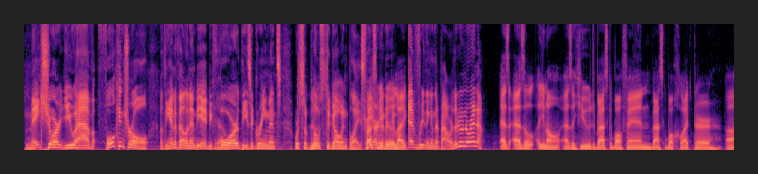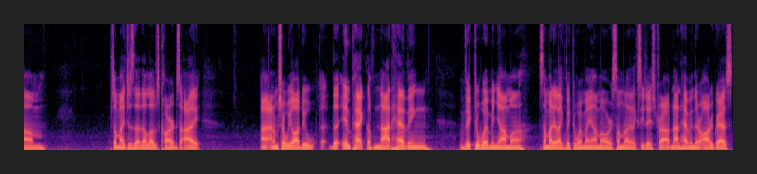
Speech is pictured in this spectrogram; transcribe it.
make sure you have full control of the NFL and NBA before these agreements were supposed to go in place. trust they are me, dude, do like- everything in their power. They're doing it right now. As as a you know as a huge basketball fan, basketball collector, um, somebody just that, that loves cards. I, I and I'm sure we all do. uh, The impact of not having Victor Wembanyama, somebody like Victor Wembanyama, or somebody like C.J. Stroud, not having their autographs,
